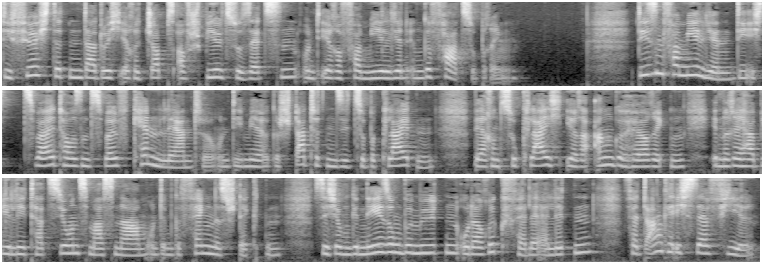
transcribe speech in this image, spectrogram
die fürchteten, dadurch ihre Jobs aufs Spiel zu setzen und ihre Familien in Gefahr zu bringen. Diesen Familien, die ich 2012 kennenlernte und die mir gestatteten, sie zu begleiten, während zugleich ihre Angehörigen in Rehabilitationsmaßnahmen und im Gefängnis steckten, sich um Genesung bemühten oder Rückfälle erlitten, verdanke ich sehr viel.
